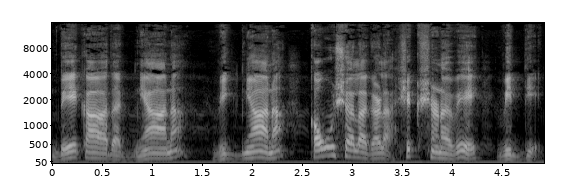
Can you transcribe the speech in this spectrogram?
ಬೇಕಾದ ಜ್ಞಾನ, ವಿಜ್ಞಾನ, ಕೌಶಲಗಳ ಶಿಕ್ಷಣವೇ ವಿದ್ಯೆ.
